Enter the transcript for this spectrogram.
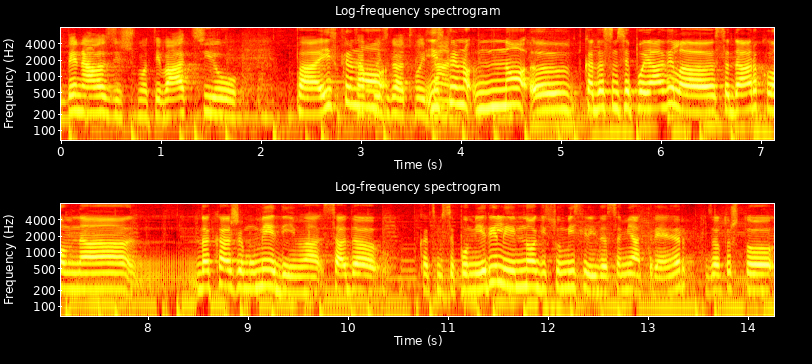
Gde nalaziš motivaciju? Pa iskreno... Kako izgleda tvoj dan? Iskreno, no, e, kada sam se pojavila sa Darkom na, da kažem, u medijima, sada kad smo se pomirili, mnogi su mislili da sam ja trener, zato što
